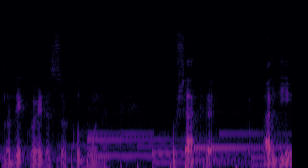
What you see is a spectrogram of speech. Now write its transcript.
no decorrer da sua coluna. O chakra ali,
